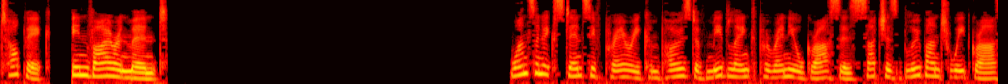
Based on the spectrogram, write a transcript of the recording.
Topic: Environment. Once an extensive prairie composed of mid-length perennial grasses such as bluebunch wheatgrass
